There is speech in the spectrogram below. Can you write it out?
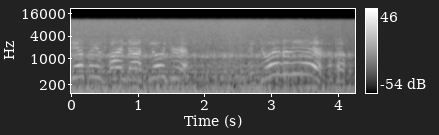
Simply abundant snow drift. Enjoy the view!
